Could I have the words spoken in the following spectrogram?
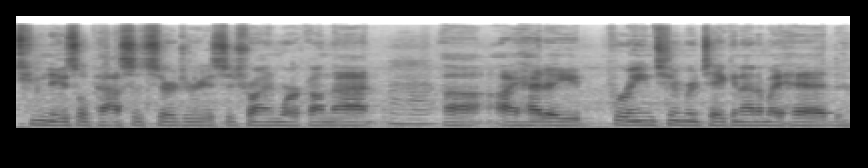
two nasal passage surgeries to try and work on that. Uh, I had a brain tumor taken out of my head.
